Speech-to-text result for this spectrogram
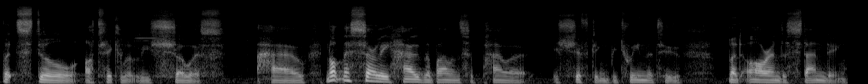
but still articulately show us how not necessarily how the balance of power is shifting between the two, but our understanding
